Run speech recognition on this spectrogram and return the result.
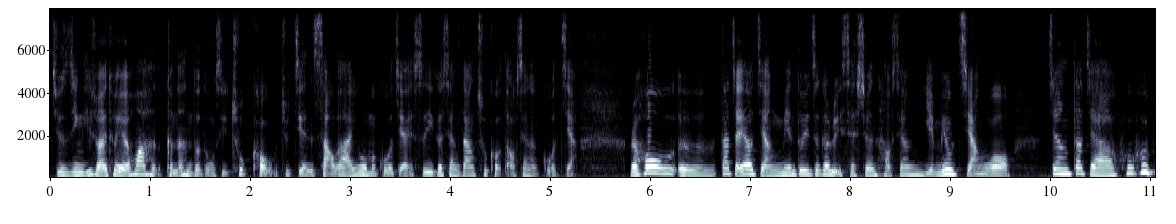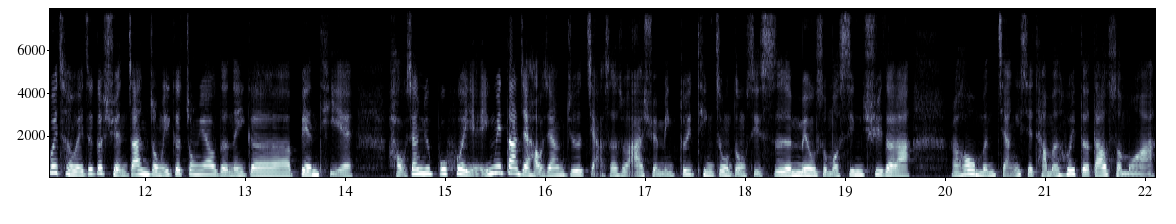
就是经济衰退的话，很可能很多东西出口就减少啦，因为我们国家也是一个相当出口导向的国家。然后呃，大家要讲面对这个 recession，好像也没有讲哦。这样大家会会不会成为这个选战中一个重要的那个辩题？好像又不会耶，因为大家好像就是假设说啊，选民对听这种东西是没有什么兴趣的啦。然后我们讲一些他们会得到什么啊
